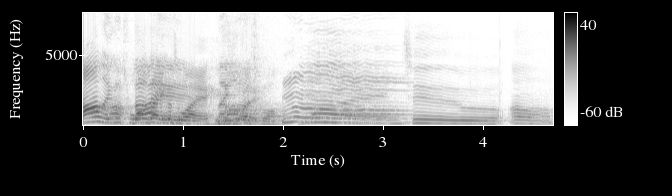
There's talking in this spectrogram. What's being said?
아, 나 이거 아, 좋아해. 나- 나 이거 좋아해. 나 이거 이거 좋아해. 좋아. One, two, 어.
